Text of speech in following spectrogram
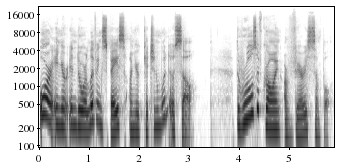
or in your indoor living space on your kitchen windowsill. The rules of growing are very simple.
